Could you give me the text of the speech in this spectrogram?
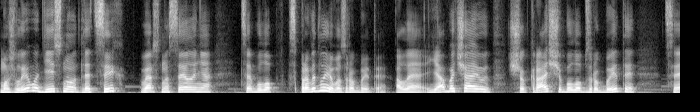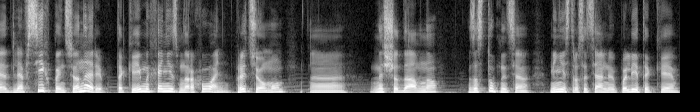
Можливо, дійсно для цих верств населення це було б справедливо зробити, але я бачаю, що краще було б зробити це для всіх пенсіонерів такий механізм нарахування. При цьому е, нещодавно заступниця міністра соціальної політики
